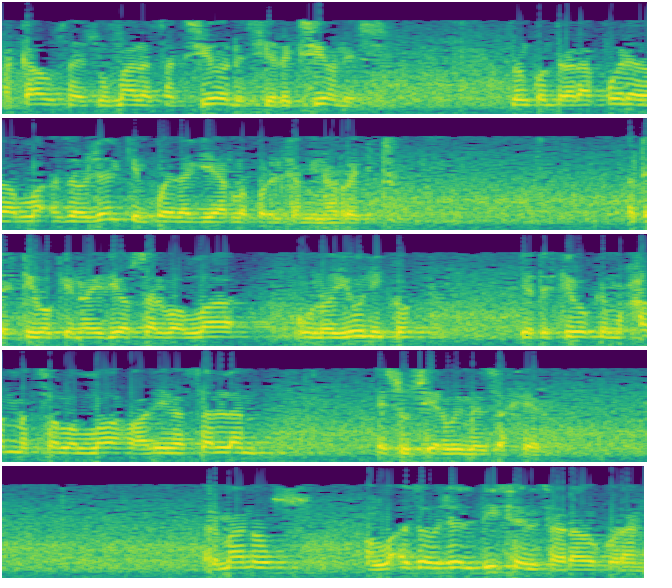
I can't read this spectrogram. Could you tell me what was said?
a causa de sus malas acciones y elecciones, no encontrará fuera de Allah Azzawajal quien pueda guiarlo por el camino recto. Atestigo que no hay Dios salvo Allah, uno y único, y atestigo que Muhammad sallallahu alaihi wasallam es su siervo y mensajero. Hermanos, Allah Azzawajal dice en el Sagrado Corán,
